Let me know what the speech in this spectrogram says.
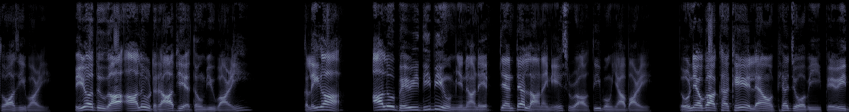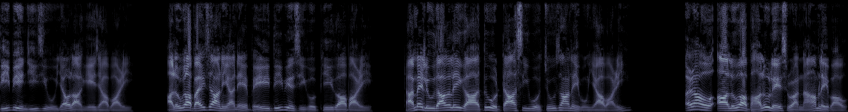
သွားစီပါတယ်ပြီးတော့သူကအားလို့တရားဖြစ်အသုံးပြုပါတယ်ကလေးကအားလို့ဘယ်ရီသီးပင်ကိုမြင်တာနဲ့ပြန်တက်လာနိုင်တယ်ဆိုတာကိုသိပုံရပါတယ်တို့နှစ်ယောက်ကခက်ခဲရဲ့လမ်းအောင်ဖြတ်ကျော်ပြီးဘယ်ရီသီးပင်ကြီးစီကိုရောက်လာခဲ့ကြပါတယ်အားလို့ကဘိုက်စာနေရနဲ့ဘယ်ရီသီးပင်စီကိုပြေးသွားပါတယ်ဒါမဲ့လူသားကလေးကသူ့ကိုတားဆီးဖို့ကြိုးစားနေပုံရပါတယ်အဲ့ဒါကိုအာလိုကဘာလို့လဲဆိုတာနားမလည်ပါဘူး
